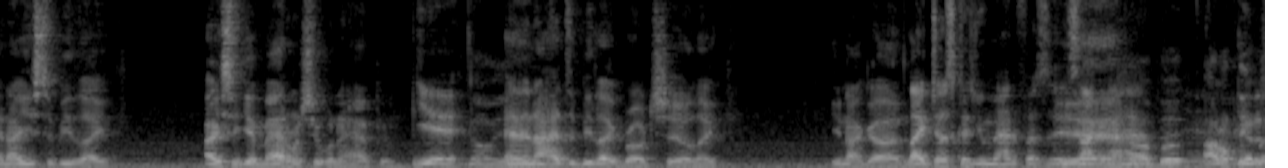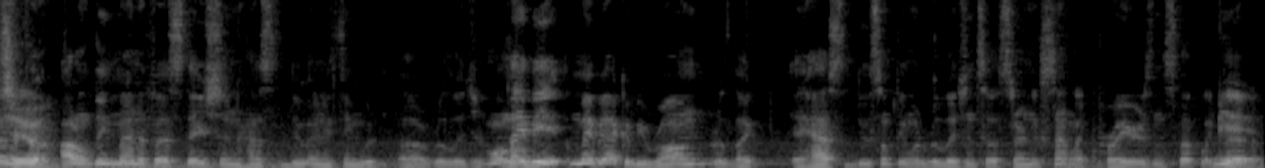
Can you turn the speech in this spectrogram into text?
and I used to be like, I used to get mad when shit wouldn't happen, Yeah. Oh yeah. and then I had to be like, bro, chill, like, you're not God. Like just because you manifested, it's not gonna No, happen. but yeah. I don't think manif- I don't think manifestation has to do anything with uh, religion. Well, maybe maybe I could be wrong. Or like it has to do something with religion to a certain extent, like prayers and stuff like Yeah. that.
